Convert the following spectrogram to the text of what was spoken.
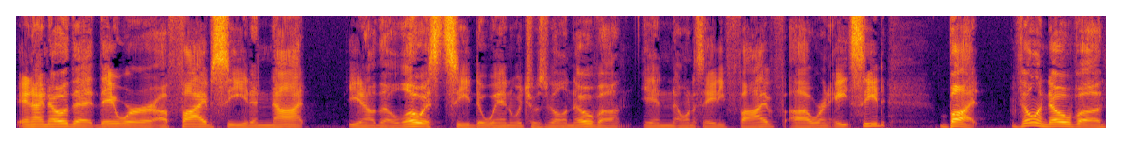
and I know that they were a five seed and not, you know, the lowest seed to win, which was Villanova in, I want to say 85, uh, were an eight seed. But Villanova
